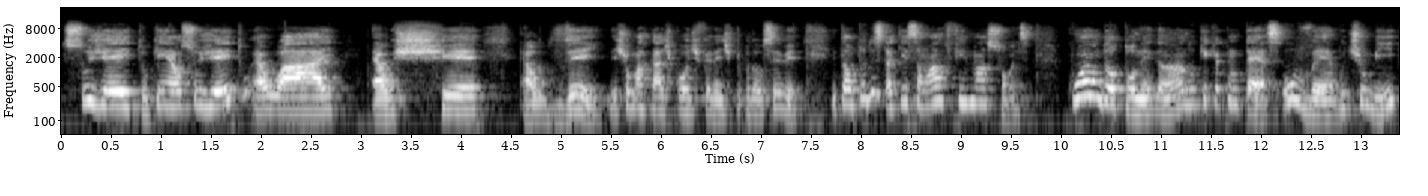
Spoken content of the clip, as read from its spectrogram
sujeito. Quem é o sujeito? É o I, é o she, é o they. Deixa eu marcar de cor diferente aqui para você ver. Então, tudo isso daqui são afirmações. Quando eu estou negando, o que, que acontece? O verbo to be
